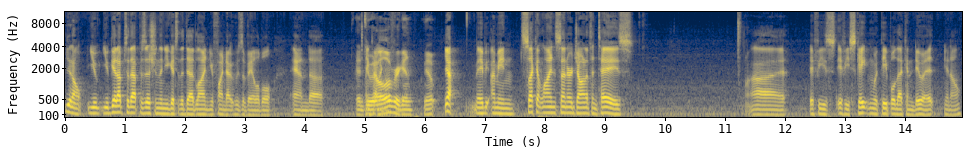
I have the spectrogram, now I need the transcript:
you know, you you get up to that position, then you get to the deadline, you find out who's available, and uh, and do And it all over again. Yep. yeah, maybe. I mean, second line center Jonathan Toews. Uh, if he's if he's skating with people that can do it, you know,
